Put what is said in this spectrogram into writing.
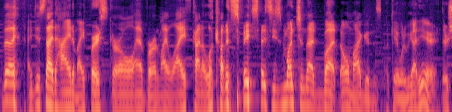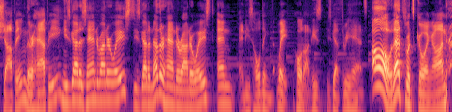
the I just said hi to my first girl ever in my life kind of look on his face as he's munching that butt. Oh my goodness. Okay, what do we got here? They're shopping. They're happy. He's got his hand around her waist. He's got another hand around her waist, and and he's holding. Wait, hold on. He's he's got three hands. Oh, that's what's going on.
